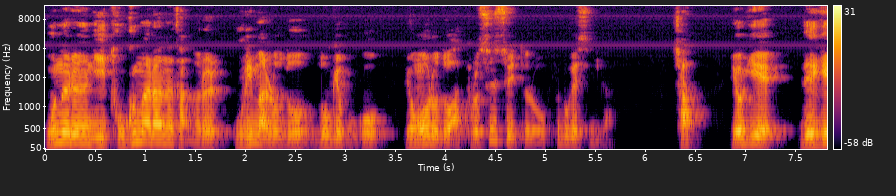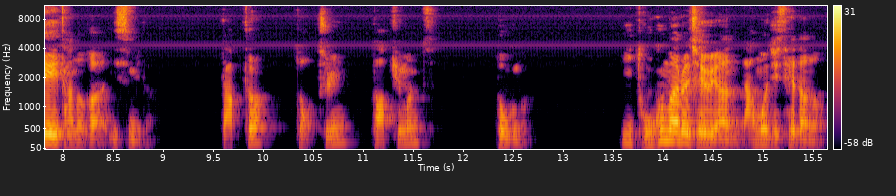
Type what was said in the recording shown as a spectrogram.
오늘은 이 도그마라는 단어를 우리말로도 녹여보고 영어로도 앞으로 쓸 수 있도록 해보겠습니다. 자, 여기에 네 개의 단어가 있습니다. Doctor, Doctrine, Document, 도그마. 이 도그마를 제외한 나머지 세 단어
